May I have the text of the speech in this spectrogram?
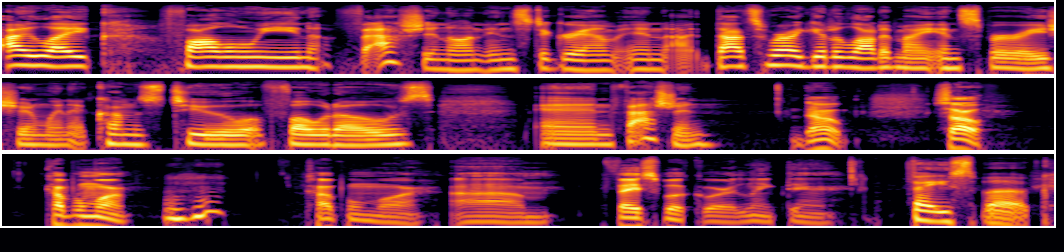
I like following fashion on Instagram, and that's where I get a lot of my inspiration when it comes to photos and fashion. Dope. So, couple more, hmm couple more. Um, Facebook or LinkedIn. Facebook,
